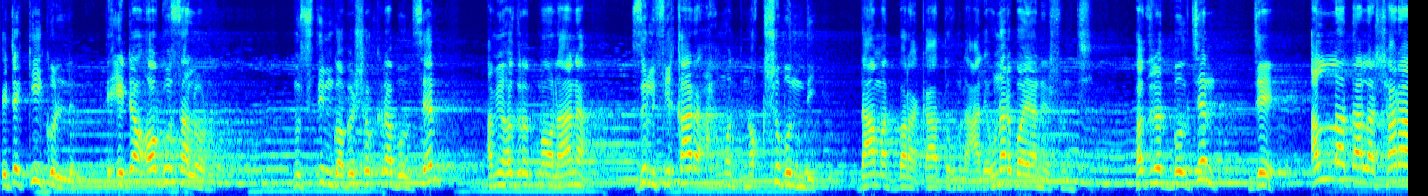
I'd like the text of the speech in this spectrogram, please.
এটা কি করলেন? এটা অগোছালন মুসলিম গবেষকরা বলছেন, আমি হজরত মৌলানা জুলফিকার আহমদ নকশবন্দি দামাত বারাকাত আলে ওনার বয়ানে শুনছি। হজরত বলছেন যে, আল্লাহ তালা সারা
